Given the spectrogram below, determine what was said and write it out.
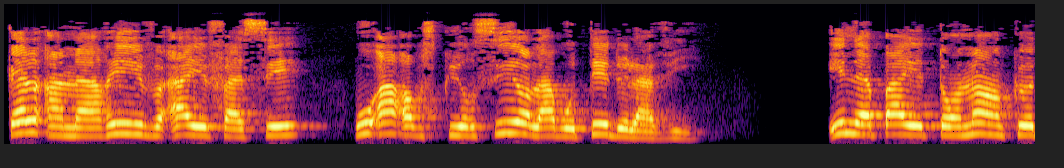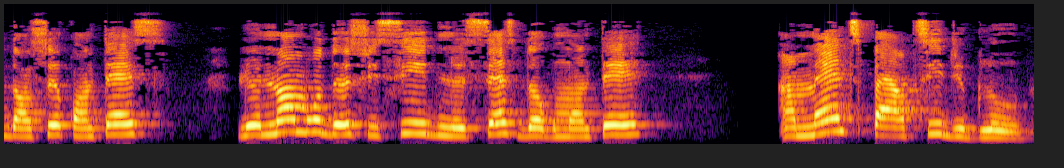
qu'elle en arrive à effacer ou à obscurcir la beauté de la vie. Il n'est pas étonnant que dans ce contexte, le nombre de suicides ne cesse d'augmenter en maintes parties du globe.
